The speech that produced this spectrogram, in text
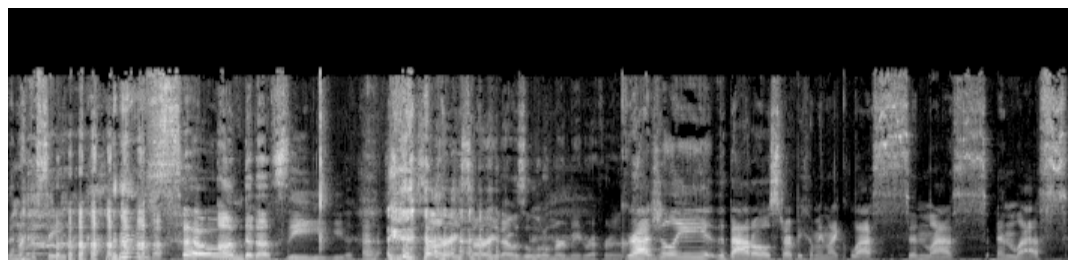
than in the sea. so Under the sea. sorry, sorry. That was a little mermaid reference. gradually, the battles start becoming like less and less and less.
